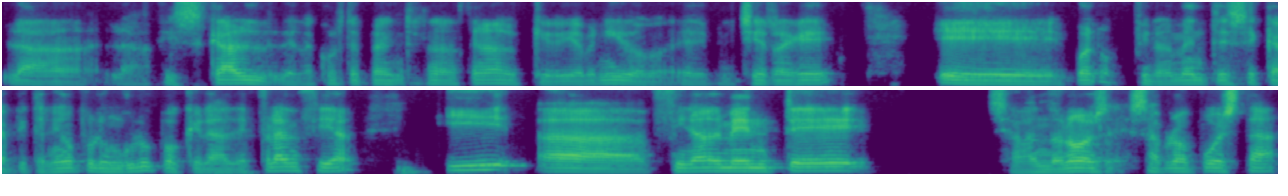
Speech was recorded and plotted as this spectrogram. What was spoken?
la, fiscal de la Corte Penal Internacional que había venido, eh, Michel eh, bueno, finalmente se capitaneó por un grupo que era de Francia y ah, finalmente se abandonó esa propuesta,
